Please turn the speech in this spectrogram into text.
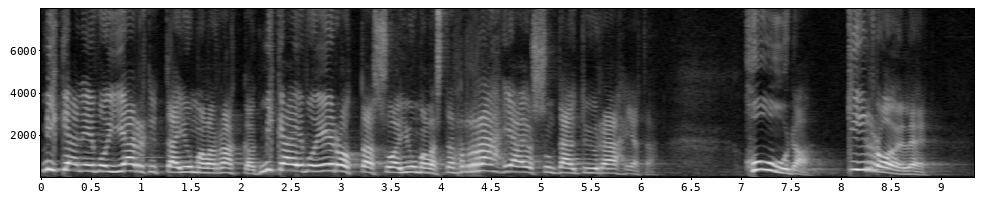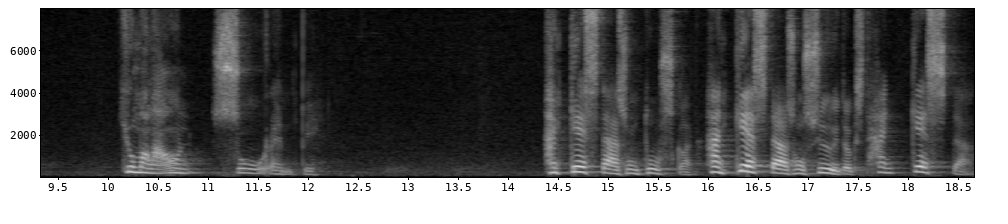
Mikään ei voi järkyttää Jumalan rakkautta. Mikä ei voi erottaa sua Jumalasta. Rähjää, jos sun täytyy rähjätä. Huuda, kiroile. Jumala on suurempi. Hän kestää sun tuskan. Hän kestää sun syytökset. Hän kestää.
